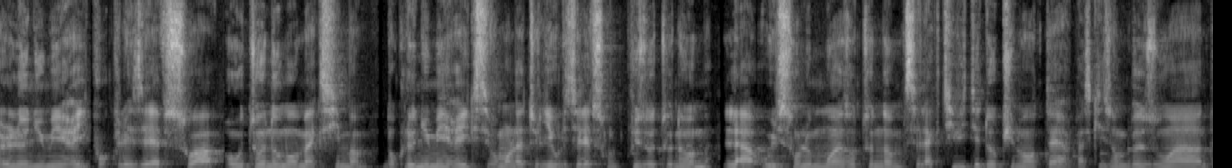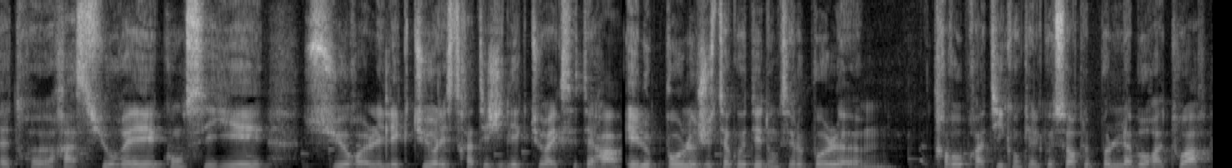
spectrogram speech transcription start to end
le numérique pour que les élèves soient autonomes au maximum. Donc le numérique, c'est vraiment l'atelier où les élèves sont le plus autonomes. Là où ils sont le moins autonomes, c'est l'activité documentaire parce qu'ils ont besoin d'être rassurés, conseillés sur les lectures, les stratégies de lecture, etc. Et le pôle juste à côté, donc c'est le pôle euh, travaux pratiques en quelque sorte, le pôle laboratoire.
